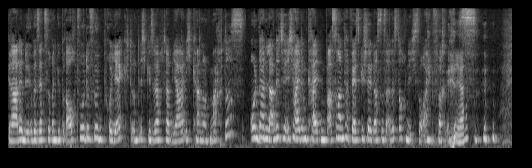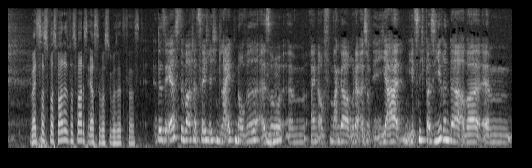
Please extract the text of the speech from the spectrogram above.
gerade eine Übersetzerin gebraucht wurde für ein Projekt und ich gesagt habe, ja, ich kann und mach das. Und dann landete ich halt im kalten Wasser und habe festgestellt, dass das alles doch nicht so einfach ist. Ja. Weißt du, was war, das, was war das erste, was du übersetzt hast? Das erste war tatsächlich ein Light Novel, also mhm. ähm, ein auf Manga oder, also ja, jetzt nicht basierender, aber ähm,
